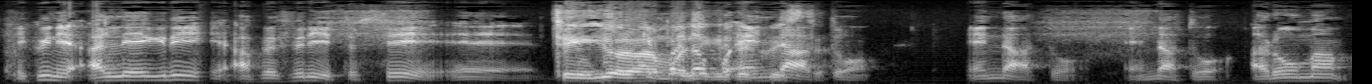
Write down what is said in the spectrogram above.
E quindi Allegri ha preferito se... Eh, sì, io lo amo Allegri è andato, è, andato, è andato a Roma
